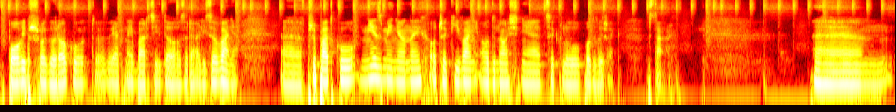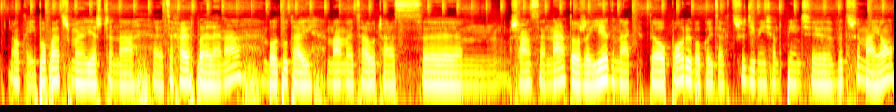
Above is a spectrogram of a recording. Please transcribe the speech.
w połowie przyszłego roku to jak najbardziej do zrealizowania. E, W przypadku niezmienionych oczekiwań odnośnie cyklu podwyżek w Stanach. Ok, popatrzmy jeszcze na e, CHF PLN, bo tutaj mamy cały czas szansę na to, że jednak te opory w okolicach 3,95 e, wytrzymają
